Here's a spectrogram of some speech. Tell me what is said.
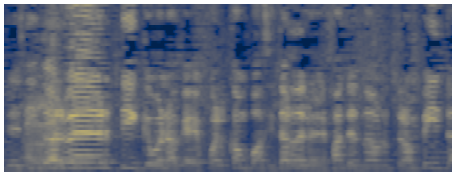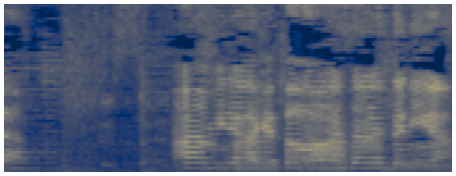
de Tito Alberti. Que bueno, que fue el compositor del Elefante Trom- Trompita. Ah, mira, O sea que todo- no, eso no lo tenía,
